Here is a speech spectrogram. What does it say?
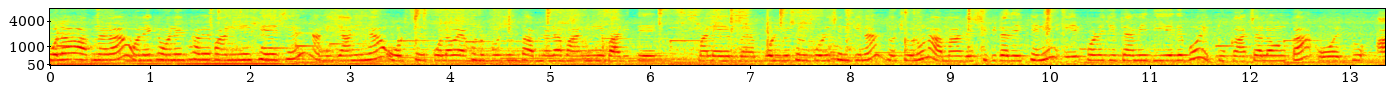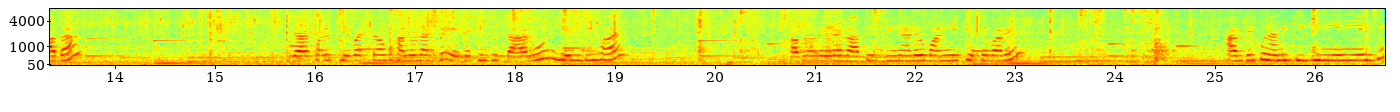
পোলাও আপনারা অনেকে অনেকভাবে বানিয়ে খেয়েছেন, আমি জানি না। ওটসের পোলাও এখনও পর্যন্ত আপনারা বানিয়ে বাড়িতে মানে পরিবেশন করেছেন কিনা? তো চলুন আমার রেসিপিটা দেখে নিন এরপরে যেটা আমি দিয়ে দেবো, একটু কাঁচা লঙ্কা ও একটু আদা। যার ফলে ফ্লেভারটাও ভালো লাগবে। এটা কিন্তু দারুণ হেলদি হয়। আপনারা এরা রাতের ডিনারেও বানিয়ে খেতে পারেন। আর দেখুন, আমি কি কি নিয়ে নিয়েছি।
